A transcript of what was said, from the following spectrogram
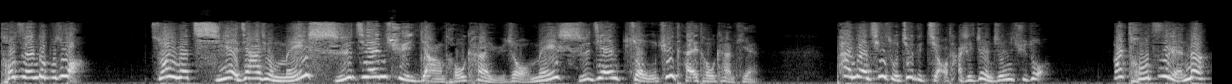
投资人都不做，所以呢，企业家就没时间去仰头看宇宙，没时间总去抬头看天，判断清楚就得脚踏实地、认真去做，而投资人呢？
